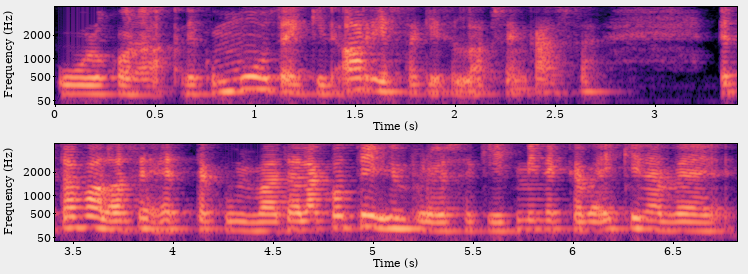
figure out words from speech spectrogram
ulkona niin kuin muutenkin arjessakin sen lapsen kanssa. Että tavallaan se, että kun mä täällä kotiympyröissäkin, että minnekä mä ikinä menen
